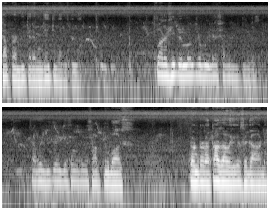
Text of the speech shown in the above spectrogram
সাপটার ভিতরে আমি যাইতে পারি কিনা? পরে ঠিক ওই মন্ত্র বইলে সাপের ভিতরে গেছে। সাপের ভিতরে গেছে মতো সাপ তো বাস। টনটনা তাজা হয়ে গেছে গা আনে।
